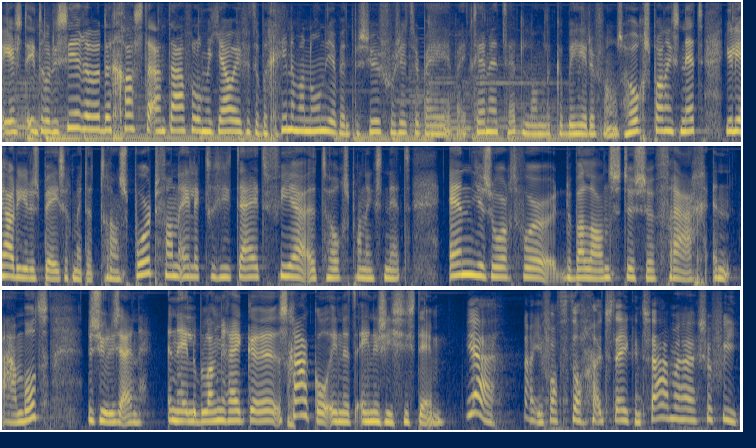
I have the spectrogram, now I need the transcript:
Nou, eerst introduceren we de gasten aan tafel om met jou even te beginnen, Manon. Je bent bestuursvoorzitter bij, bij Tennet, de landelijke beheerder van ons hoogspanningsnet. Jullie houden je dus bezig met het transport van elektriciteit via het hoogspanningsnet. En je zorgt voor de balans tussen vraag en aanbod. Dus jullie zijn een hele belangrijke schakel in het energiesysteem. Ja, nou, je vat het al uitstekend samen, Sophie.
